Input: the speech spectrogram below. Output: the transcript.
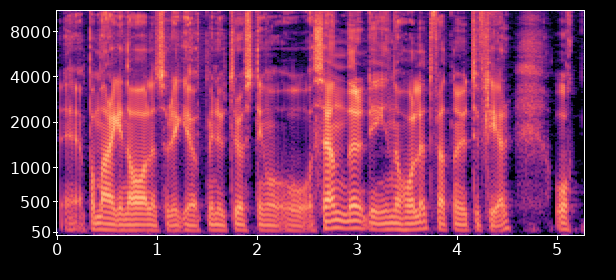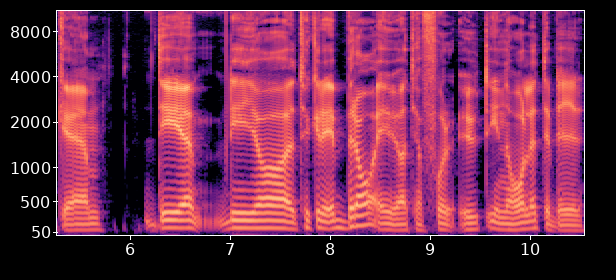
Eh, på marginalen så riggar jag upp min utrustning och, och sänder det innehållet för att nå ut till fler. Och... Eh, det, det jag tycker är bra är ju att jag får ut innehållet. Det blir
